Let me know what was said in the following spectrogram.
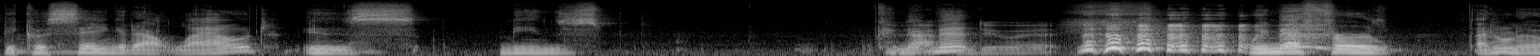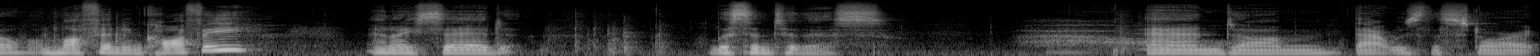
because mm-hmm. saying it out loud is means You have commitment to do it. we met for i don't know a muffin and coffee and i said listen to this and um, that was the start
